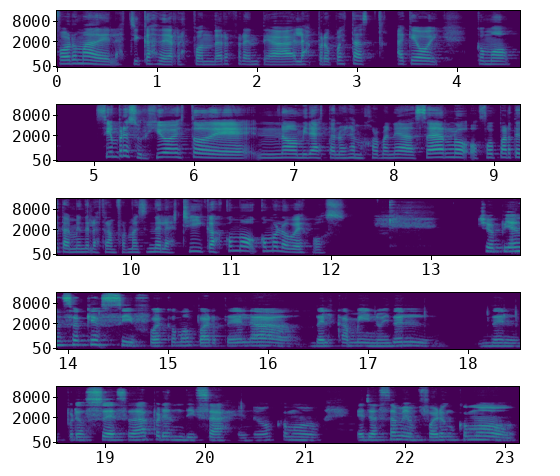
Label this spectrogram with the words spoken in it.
forma de las chicas de responder frente a las propuestas? ¿A qué voy? Como ¿Siempre surgió esto de, no, mira, esta no es la mejor manera de hacerlo? ¿O fue parte también de la transformación de las chicas? ¿Cómo, cómo lo ves vos? Yo pienso que sí, fue como parte de la, del camino y del, del proceso de aprendizaje, ¿no? Como ellas también fueron como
